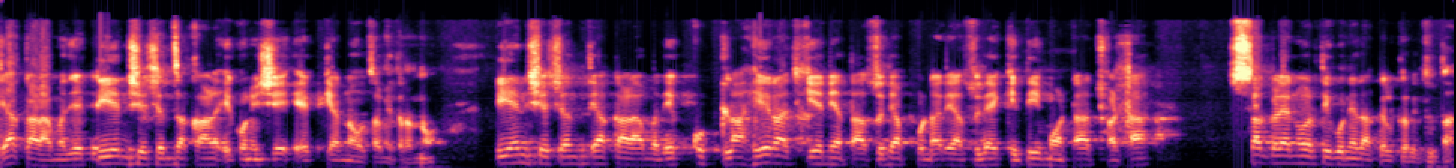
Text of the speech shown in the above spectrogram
त्या काळामध्ये म्हणजे टी एन शेषनचा काळ एकोणीसशे एक्क्याण्णवचा मित्रांनो. टी एन शेषन त्या काळामध्ये कुठलाही राजकीय नेता असू द्या पुढारी असू द्या किती मोठा छोटा सगळ्यांवरती गुन्हे दाखल करीत होता.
